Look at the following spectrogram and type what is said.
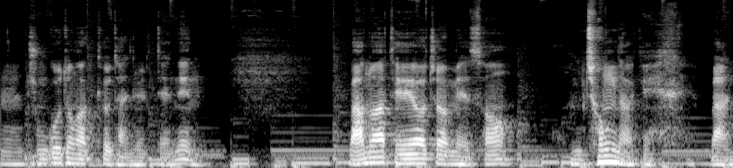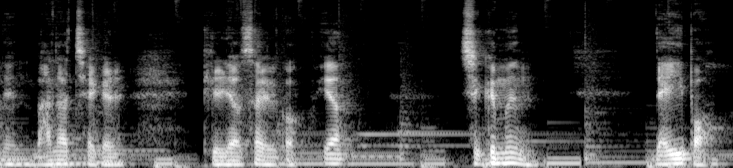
음, 중고등학교 다닐 때는 만화 대여점에서 엄청나게 많은 만화책을 빌려서 읽었고요. 지금은 네이버,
